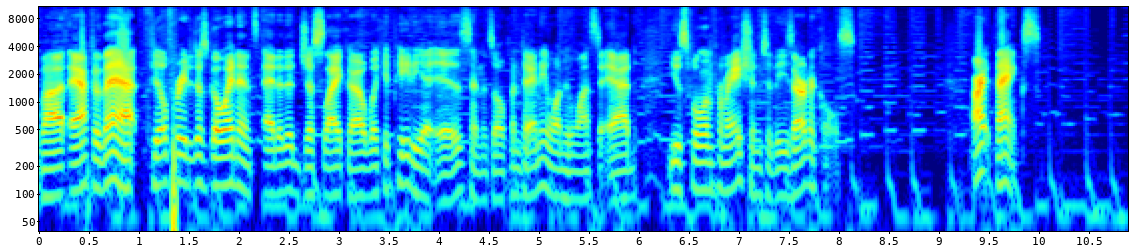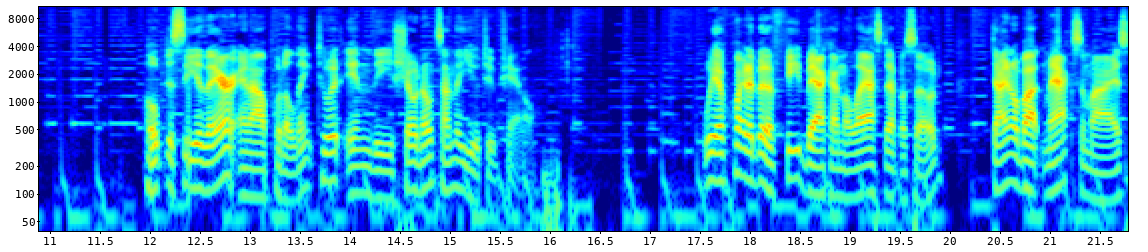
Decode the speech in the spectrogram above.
But after that, feel free to just go in and it's edited just like uh, Wikipedia is, and it's open to anyone who wants to add useful information to these articles. Alright, thanks. Hope to see you there, and I'll put a link to it in the show notes on the YouTube channel. We have quite a bit of feedback on the last episode. Dinobot Maximize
